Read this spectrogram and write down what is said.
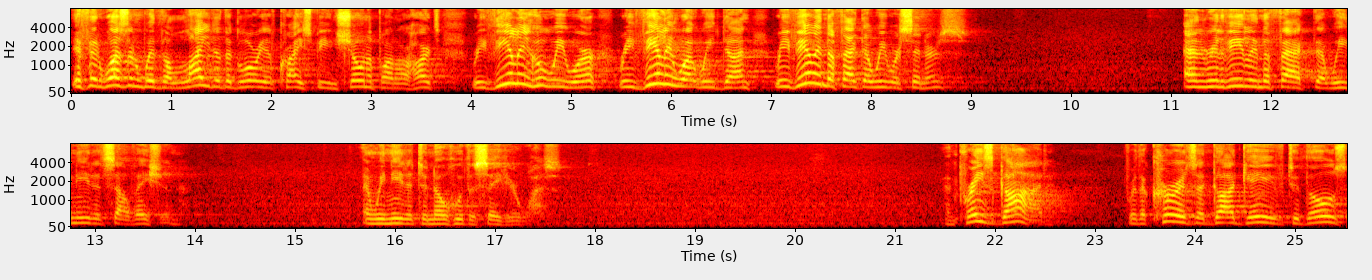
If it wasn't with the light of the glory of Christ being shown upon our hearts, revealing who we were, revealing what we'd done, revealing the fact that we were sinners, and revealing the fact that we needed salvation and we needed to know who the Savior was. And praise God for the courage that God gave to those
